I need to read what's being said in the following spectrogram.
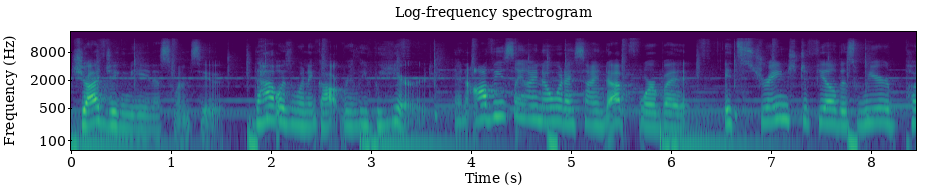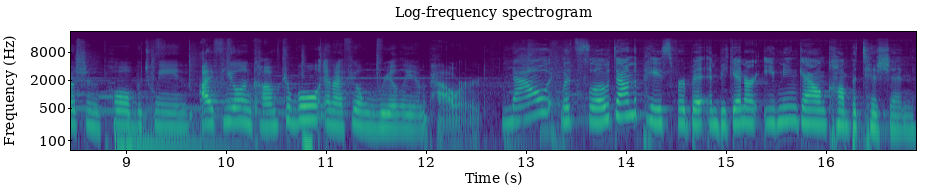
judging me in a swimsuit. That was when it got really weird. And obviously I know what I signed up for, but it's strange to feel this weird push and pull between I feel uncomfortable and I feel really empowered. Now, let's slow down the pace for a bit and begin our evening gown competition.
